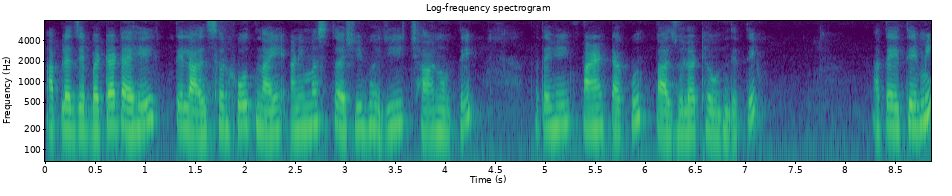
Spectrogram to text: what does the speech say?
आपलं जे बटाटा आहे ते लालसर होत नाही आणि मस्त अशी भजी छान होते. तर ते मी पाण्यात टाकून बाजूला ठेवून देते. आता इथे मी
